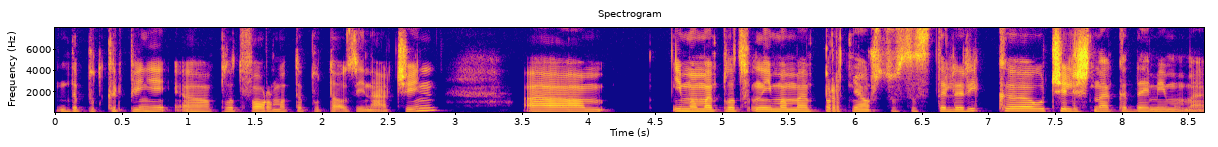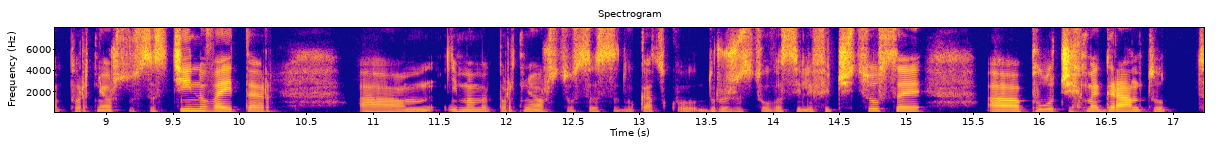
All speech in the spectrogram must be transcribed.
да подкрепи а, платформата по този начин. А, имаме, плат... имаме партньорство с Телерик училищна академия, имаме партньорство с а, имаме партньорство с адвокатско дружество Василев и Чицусе. А, получихме грант от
